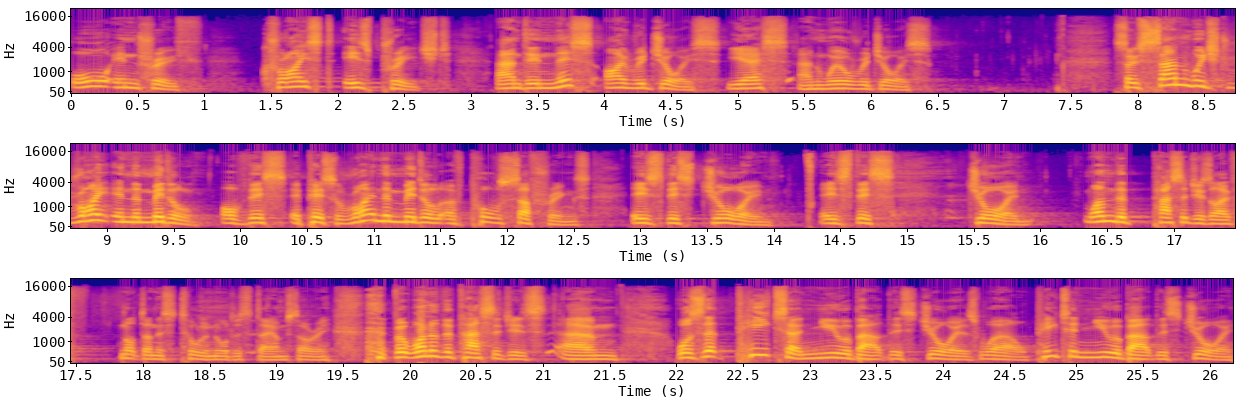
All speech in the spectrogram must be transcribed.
or in truth, Christ is preached. And in this I rejoice, yes, and will rejoice. So, sandwiched right in the middle of this epistle, right in the middle of Paul's sufferings, is this joy. Is this joy. One of the passages I've not done this at all in order today, I'm sorry. but one of the passages um, was that Peter knew about this joy as well. Peter knew about this joy.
